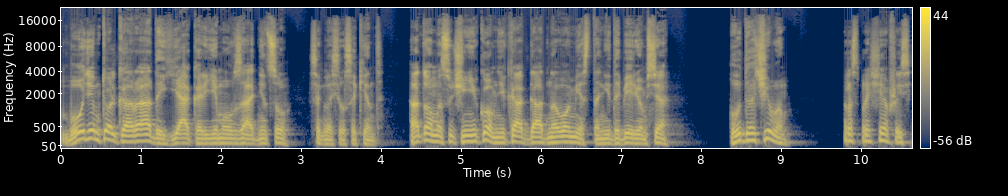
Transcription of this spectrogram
«Будем только рады якорь ему в задницу», — согласился Кент. «А то мы с учеником никак до одного места не доберемся». «Удачи вам!» Распрощавшись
